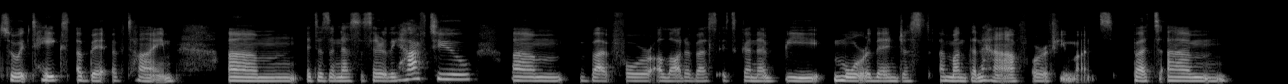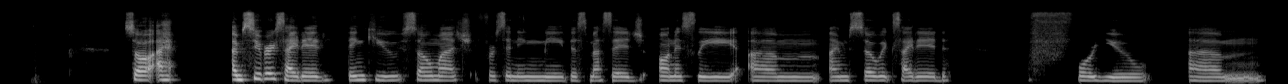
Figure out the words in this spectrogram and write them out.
So it takes a bit of time. Um, it doesn't necessarily have to, um, but for a lot of us, it's going to be more than just a month and a half or a few months. But um, so I, I'm super excited. Thank you so much for sending me this message. Honestly, um, I'm so excited for you. Um,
